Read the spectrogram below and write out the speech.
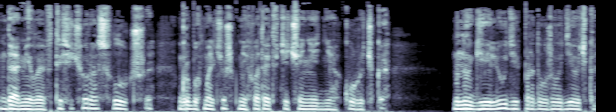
Да, милая, в тысячу раз лучше. Грубых мальчишек мне хватает в течение дня, курочка. Многие люди, продолжила девочка,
